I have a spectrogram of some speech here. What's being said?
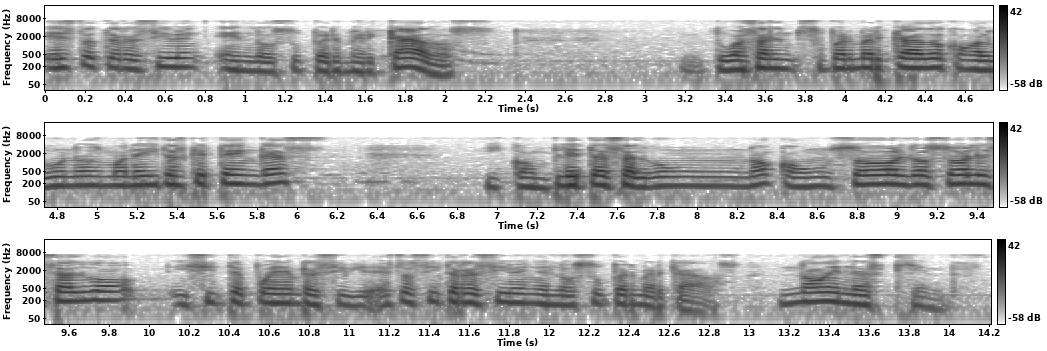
Esto te reciben en los supermercados. Tú vas al supermercado con algunas moneditas que tengas y completas algún, ¿no? Con un sol, dos soles, algo, y sí te pueden recibir. Esto sí te reciben en los supermercados, no en las tiendas.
